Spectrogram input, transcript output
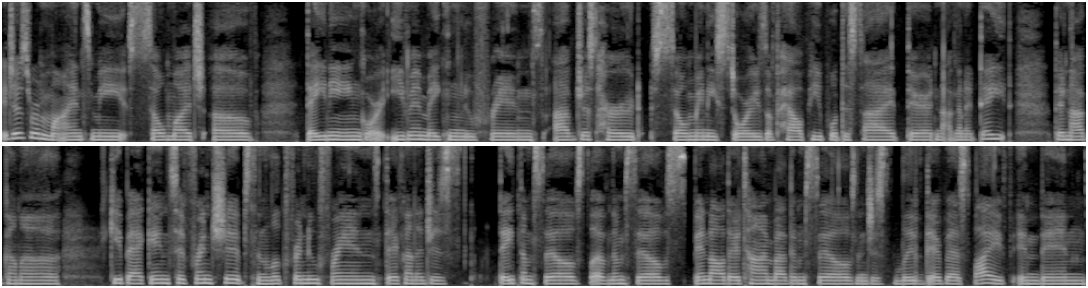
it just reminds me so much of dating or even making new friends. I've just heard so many stories of how people decide they're not to date, they're not to get back into friendships and look for new friends. They're to just date themselves, love themselves, spend all their time by themselves, and just live their best life. And then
